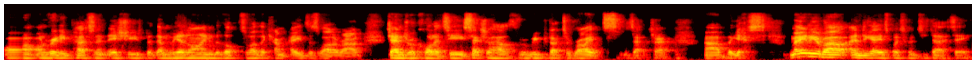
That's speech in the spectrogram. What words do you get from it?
on on really pertinent issues, but then we align with lots of other campaigns as well around gender equality, sexual health, reproductive rights, etc. Uh, but yes, mainly about ending AIDS by 2030.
